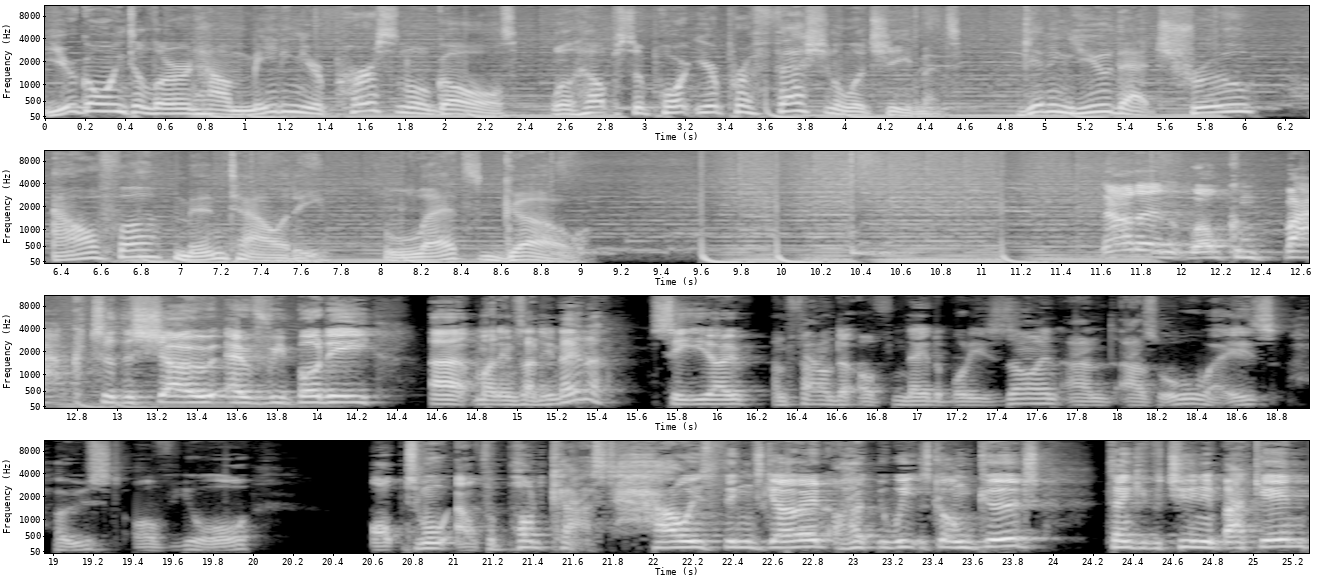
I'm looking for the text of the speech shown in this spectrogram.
You're going to learn how meeting your personal goals will help support your professional achievements, giving you that true alpha mentality. Let's go. Now then, welcome back to the show, everybody. Uh, my name's Andy Naylor, CEO and founder of Naylor Body Design, and as always, host of your Optimal Alpha podcast. How is things going? I hope your week's gone good. Thank you for tuning back in.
